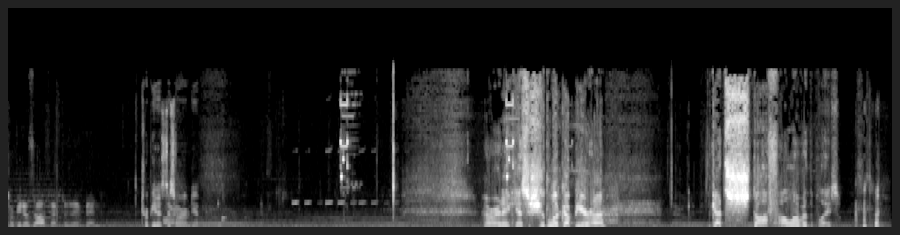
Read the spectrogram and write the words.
torpedoes off after they've been. Torpedoes disarmed, yep. All right, I guess I should look up here, huh? Got stuff all over the place.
